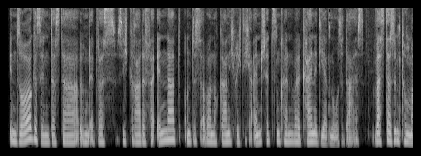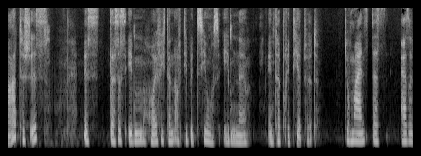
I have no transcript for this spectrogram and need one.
in Sorge sind, dass da irgendetwas sich gerade verändert und es aber noch gar nicht richtig einschätzen können, weil keine Diagnose da ist. Was da symptomatisch ist, ist, dass es eben häufig dann auf die Beziehungsebene interpretiert wird. Du meinst, dass also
